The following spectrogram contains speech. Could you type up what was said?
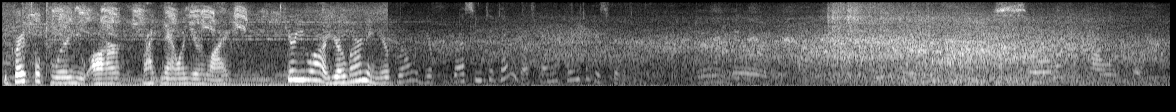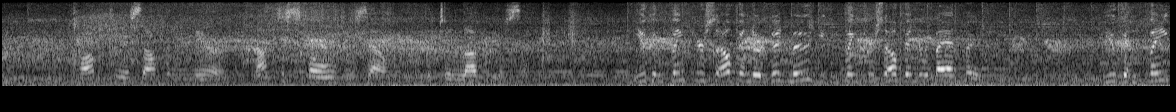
Be grateful to where you are right now in your life. Here you are, you're learning, you're growing, you're progressing today. That's why you came to this video. so powerful. Talk to yourself in the mirror, not to scold yourself, but to love yourself. You can think yourself into a good mood, you can think yourself into a bad mood. You can think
